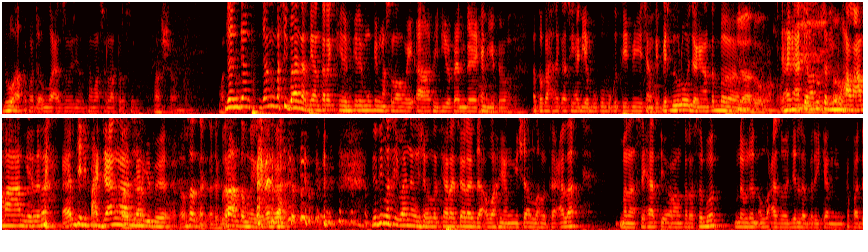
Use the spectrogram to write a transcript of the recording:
doa kepada Allah azza wa jalla tentang masalah tersebut Masya Allah. Masya dan dan, dan masih banyak di antara kirim-kirim mungkin masalah WA video pendek kan gitu atau kasih hadiah buku-buku tipis yang tipis dulu jangan yang tebel Iya, tuh, langsung. jangan ngasih langsung seribu Gitu. halaman gitu akhirnya jadi pajangan kan gitu ya ngajak berantem nih kan. jadi masih banyak insya Allah cara-cara dakwah yang insya Allah taala menasihati orang tersebut mudah-mudahan Allah azza wa jalla berikan kepada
